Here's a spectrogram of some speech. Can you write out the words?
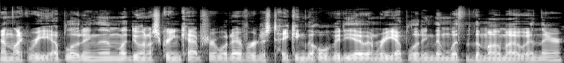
and like re-uploading them like doing a screen capture or whatever just taking the whole video and re-uploading them with the momo in there.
